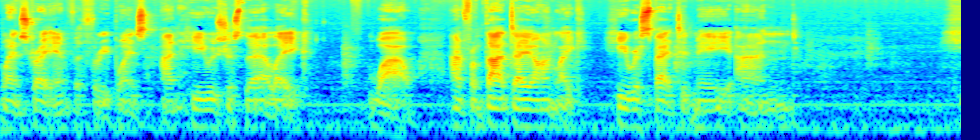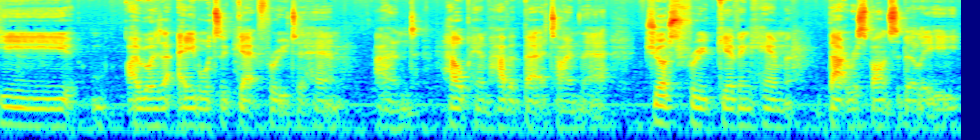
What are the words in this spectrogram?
went straight in for three points. And he was just there like, wow. And from that day on, like, he respected me and he, I was able to get through to him and help him have a better time there just through giving him that responsibility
